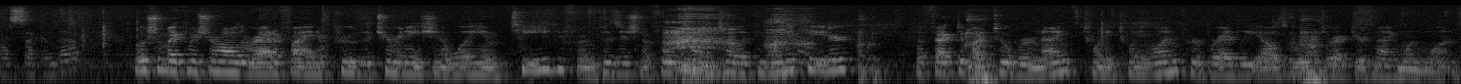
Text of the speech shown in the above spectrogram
I'll second that. Motion by Commissioner Hall to ratify and approve the termination of William Teague from the position of full-time telecommunicator, effective October 9th, twenty twenty-one, per Bradley Ellsworth, Director of nine-one-one.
